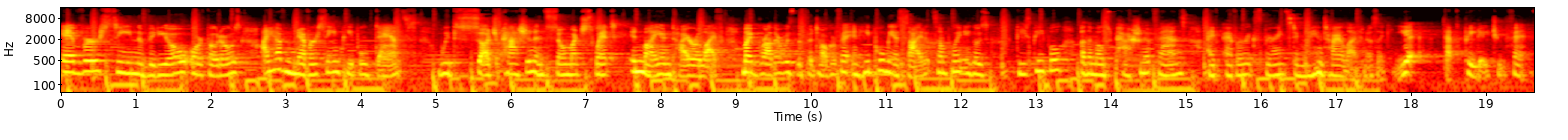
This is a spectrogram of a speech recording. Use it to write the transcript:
ever seen the video or photos, I have never seen people dance with such passion and so much sweat in my entire life. My brother was the photographer and he pulled me aside at some point and he goes, these people are the most passionate fans I've ever experienced in my entire life. And I was like, yeah, that's Payday 2 fans.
